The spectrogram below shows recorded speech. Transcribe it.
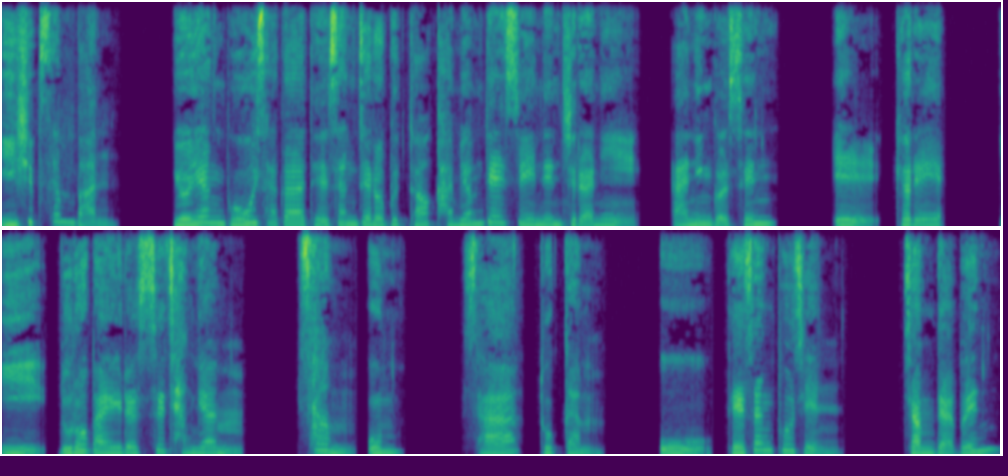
23번. 요양보호사가 대상자로부터 감염될 수 있는 질환이 아닌 것은 1. 결핵 2. 노로바이러스 장염 3. 옴 4. 독감 5. 대상포진 정답은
